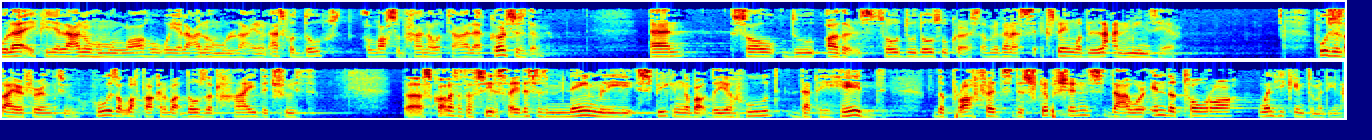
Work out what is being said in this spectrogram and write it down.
أولئك يلعنهم الله ويلعنهم اللاعنون. As for those, Allah subhanahu wa ta'ala curses them. And so do others. So do those who curse. And we're going to explain what la'an means here. Who's this ayah referring to? Who is Allah talking about? Those that hide the truth. The scholars of tafsir say this is namely speaking about the Yahud that hid the Prophet's descriptions that were in the Torah when he came to Medina.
